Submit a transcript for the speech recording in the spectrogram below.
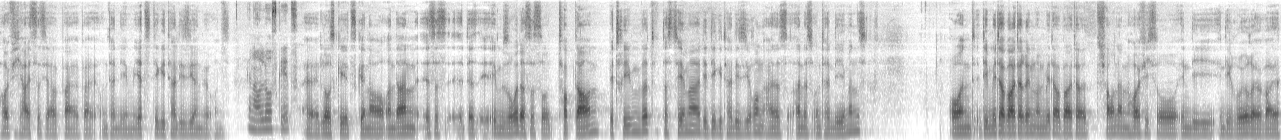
häufig heißt es ja bei, bei, Unternehmen, jetzt digitalisieren wir uns. Genau, los geht's. Äh, los geht's, genau. Und dann ist es eben so, dass es so top-down betrieben wird, das Thema, die Digitalisierung eines, eines Unternehmens. Und die Mitarbeiterinnen und Mitarbeiter schauen dann häufig so in die, in die Röhre, weil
